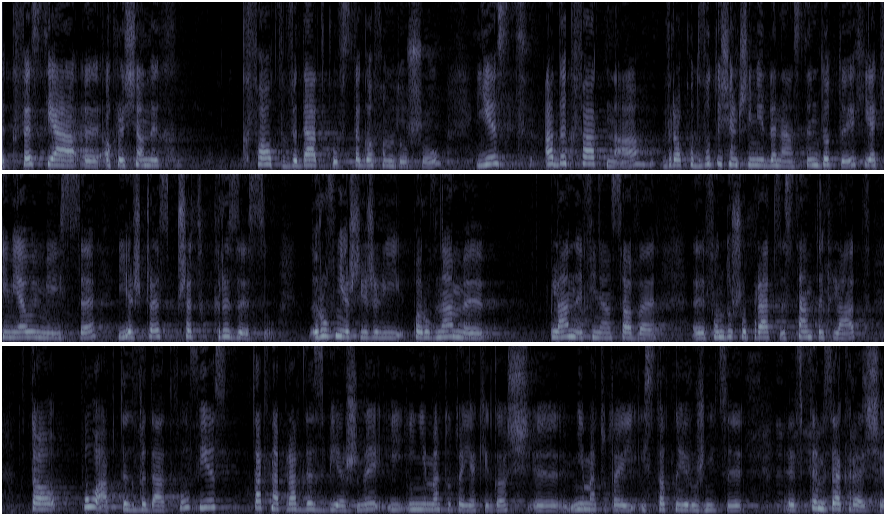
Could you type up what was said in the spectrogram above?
y, kwestia określonych kwot wydatków z tego funduszu jest adekwatna w roku 2011 do tych, jakie miały miejsce jeszcze sprzed kryzysu. Również jeżeli porównamy plany finansowe e, Funduszu Pracy z tamtych lat, to pułap tych wydatków jest tak naprawdę zbieżny i, i nie ma tutaj jakiegoś, e, nie ma tutaj istotnej różnicy e, w tym zakresie.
